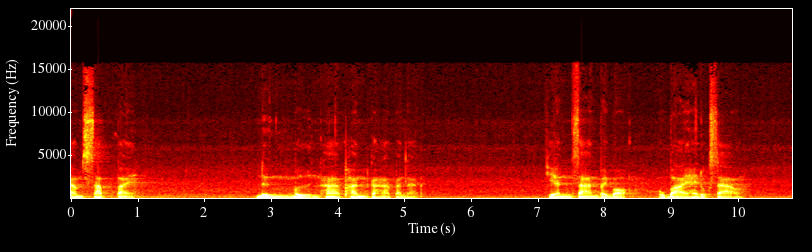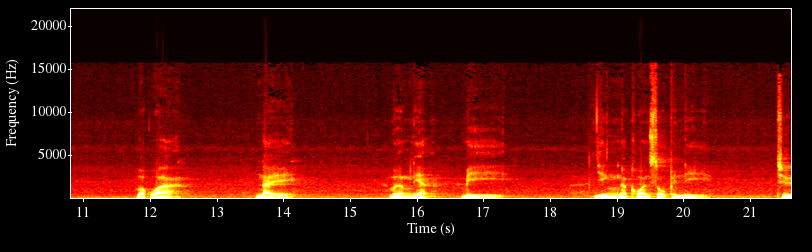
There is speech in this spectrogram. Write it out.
นำทรัพย์ไป หนึ่งหมื่นห้าพันกหาปณะนะเขียนสารไปบอกอุบายให้ลูกสาว บอกว่าในเมืองนี้มีหญิงนครโสเพณี ชื่อ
